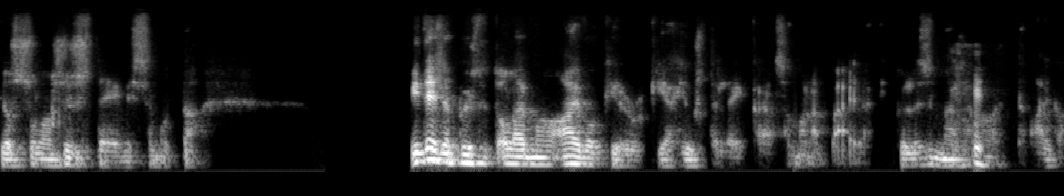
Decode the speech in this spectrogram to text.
jos sulla on systeemissä, mutta miten sä pystyt olemaan aivokirurgia ja hiustenleikkaaja samana päivänä? Kyllä se mä sanon, että aika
